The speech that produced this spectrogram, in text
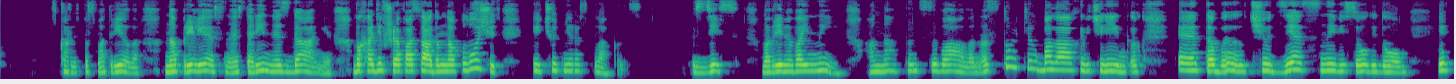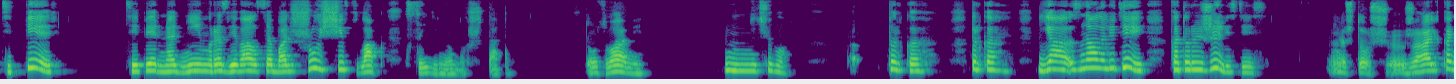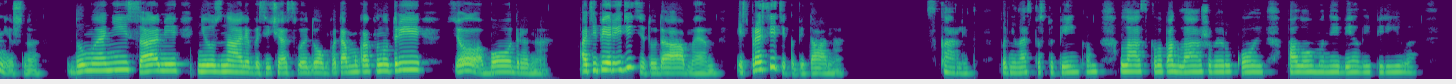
Скарлетт посмотрела на прелестное старинное здание, выходившее фасадом на площадь, и чуть не расплакалась. Здесь, во время войны, она танцевала на стольких балах и вечеринках. Это был чудесный веселый дом. И теперь, теперь над ним развивался большущий флаг Соединенных Штатов. Что с вами? Ничего. Только, только я знала людей, которые жили здесь. Что ж, жаль, конечно. Думаю, они и сами не узнали бы сейчас свой дом, потому как внутри все ободрано. А теперь идите туда, мэм, и спросите капитана. Скарлетт поднялась по ступенькам, ласково поглаживая рукой поломанные белые перила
